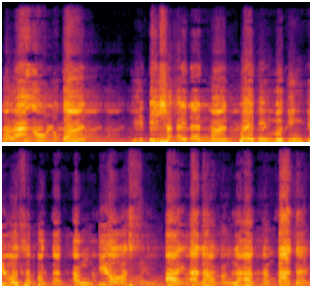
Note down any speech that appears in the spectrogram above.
Nangangahulugan, hindi siya kailanman pwedeng maging Diyos sapagkat ang Diyos ay alam ang lahat ng bagay.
